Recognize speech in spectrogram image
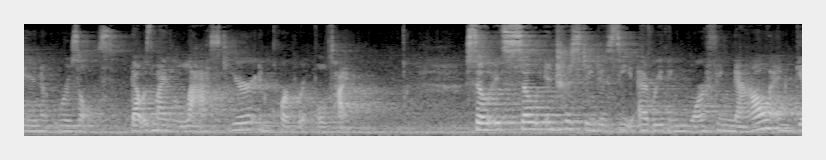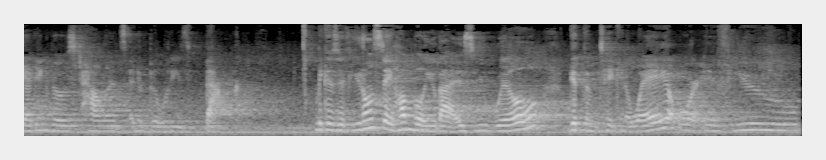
in results. That was my last year in corporate full time. So it's so interesting to see everything morphing now and getting those talents and abilities back. Because if you don't stay humble, you guys, you will get them taken away. Or if you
